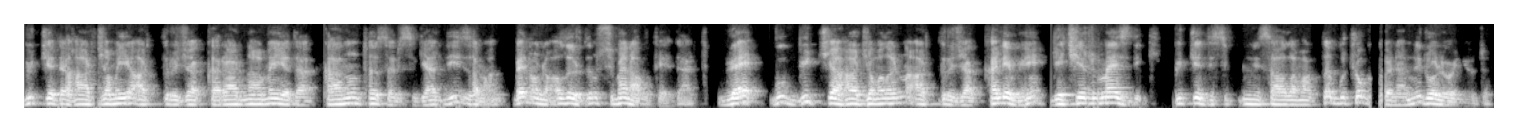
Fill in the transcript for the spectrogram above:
bütçede harcamayı arttıracak kararname ya da kanun tasarısı geldiği zaman ben onu alırdım sümen altı ederdim. Ve bu bütçe harcamalarını arttıracak kalemi geçirmezdik. Bütçe disiplini sağlamakta bu çok önemli rol oynuyordu.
